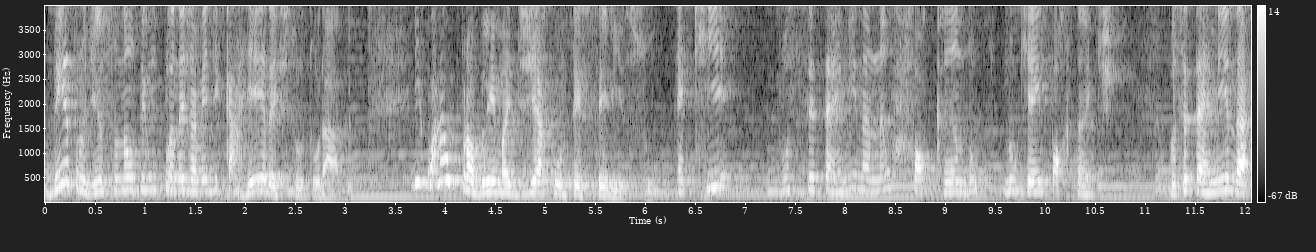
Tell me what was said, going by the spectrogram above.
dentro disso, não tem um planejamento de carreira estruturado. E qual é o problema de acontecer isso? É que você termina não focando no que é importante. Você termina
